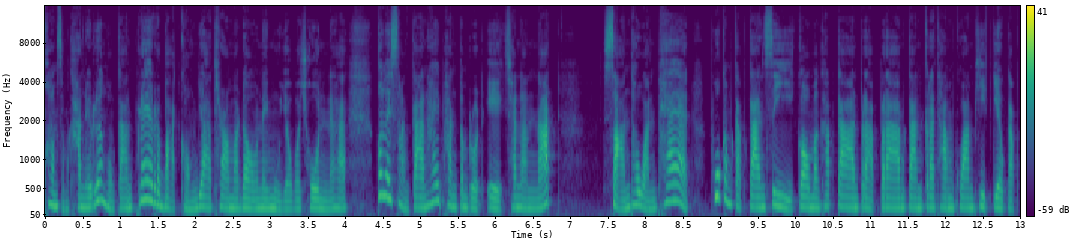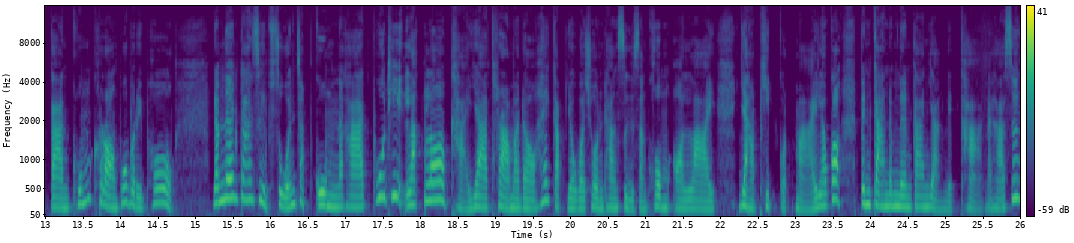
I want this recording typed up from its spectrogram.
ความสำคัญในเรื่องของการแพร่ระบาดของยาทรามาดอลในหมู่เยาวชนนะคะ ก็เลยสั่งการให้พันตำรวจเอกชนันนัท สารถวันแพทย์ ผู้กำกับการ 4 กองบังคับการปราบปรามการกระทำความผิดเกี่ยวกับการคุ้มครองผู้บริโภคดำเนินการสืบสวนจับกลุ่มนะคะ ผู้ที่ลักลอบขายยาทรามาดอให้กับเยาวชนทางสื่อสังคมออนไลน์ อย่างผิดกฎหมาย แล้วก็เป็นการดำเนินการอย่างเด็ดขาดนะคะ ซึ่ง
